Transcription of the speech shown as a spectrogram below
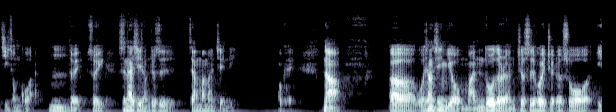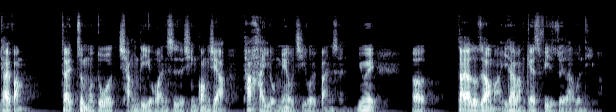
集中过来。嗯对，所以生态系统就是这样慢慢建立。OK，那呃，我相信有蛮多的人就是会觉得说，以太坊在这么多强敌环视的情况下，它还有没有机会翻身？因为呃，大家都知道嘛，以太坊 gas fee 是最大的问题嘛。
